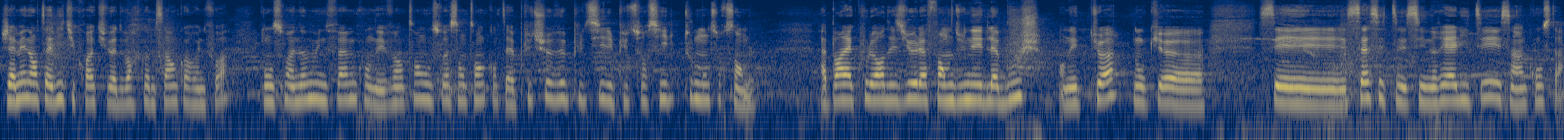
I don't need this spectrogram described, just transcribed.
jamais dans ta vie, tu crois que tu vas te voir comme ça, encore une fois. Qu'on soit un homme ou une femme, qu'on ait 20 ans ou 60 ans, quand t'as plus de cheveux, plus de cils et plus de sourcils, tout le monde se ressemble. À part la couleur des yeux, la forme du nez et de la bouche, on est, tu vois. Donc euh, c'est ça, c'est une réalité et c'est un constat.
